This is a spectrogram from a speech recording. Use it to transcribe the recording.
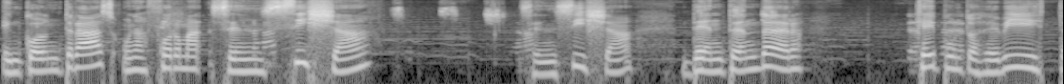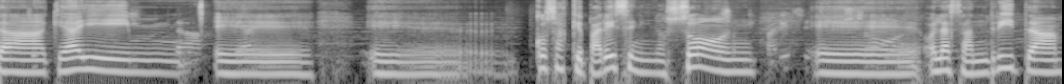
encontrás una forma sencilla, sencilla de entender que hay puntos de vista, que hay mm, eh, eh, cosas que parecen y no son. Eh, hola Sandrita.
